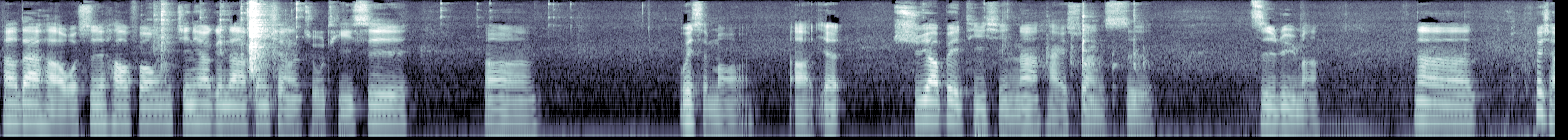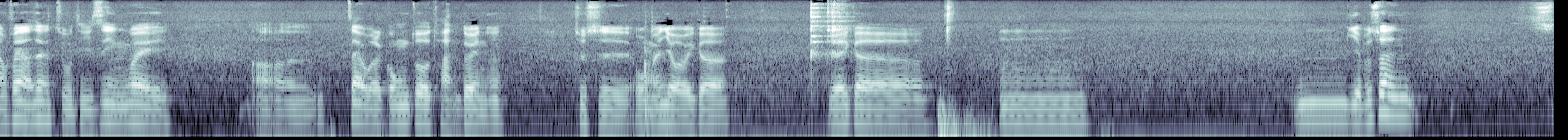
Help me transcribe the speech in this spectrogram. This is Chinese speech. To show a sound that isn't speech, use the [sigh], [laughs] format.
Hello，大家好，我是浩峰。今天要跟大家分享的主题是，呃，为什么啊要需要被提醒？那还算是自律吗？那会想分享这个主题，是因为，呃，在我的工作团队呢，就是我们有一个有一个，嗯嗯，也不算。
